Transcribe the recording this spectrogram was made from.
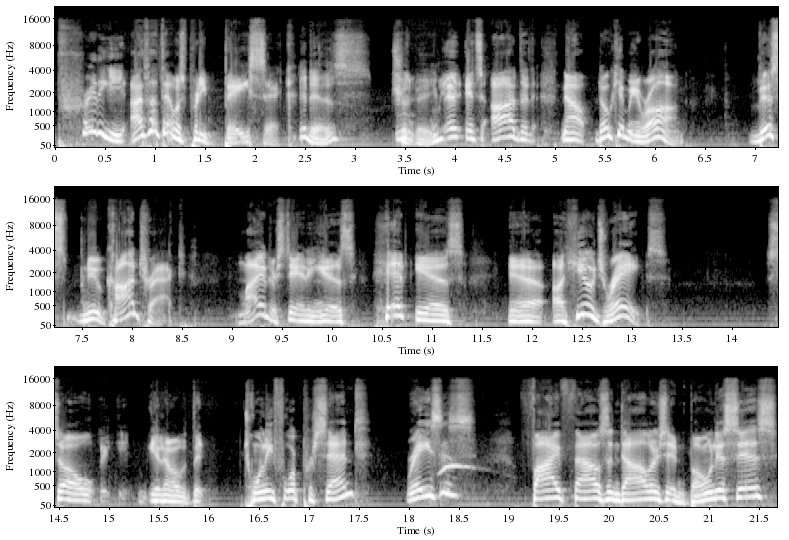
pretty. I thought that was pretty basic. It is. Should be. It, it's odd that. Now, don't get me wrong. This new contract, my understanding is it is uh, a huge raise. So, you know, the 24% raises, $5,000 in bonuses,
